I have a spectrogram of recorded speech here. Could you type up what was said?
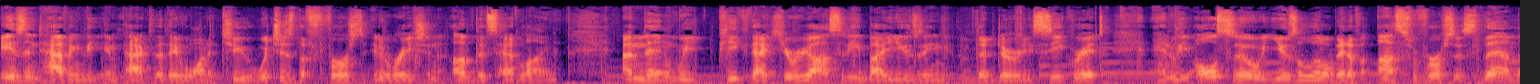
isn't having the impact that they wanted to, which is the first iteration of this headline. And then we pique that curiosity by using the dirty secret, and we also use a little bit of us versus them,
